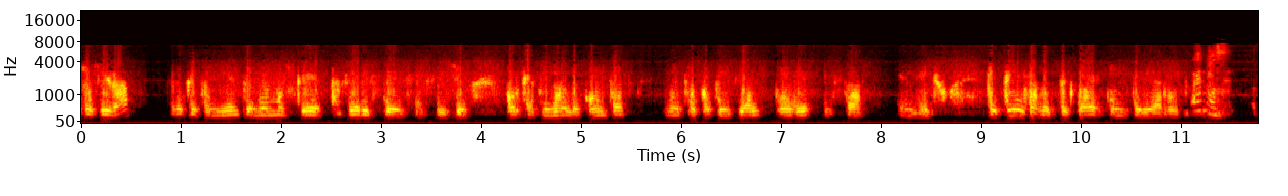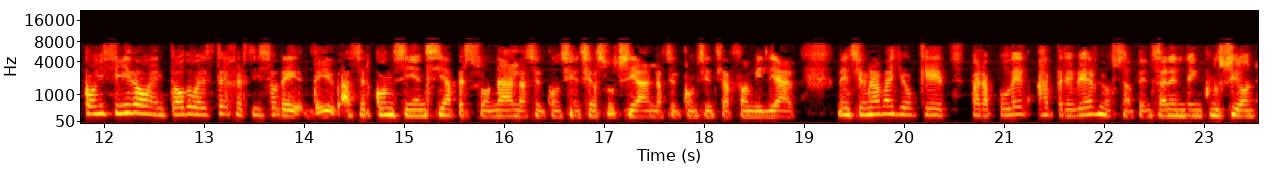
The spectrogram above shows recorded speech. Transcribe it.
sociedad, creo que también tenemos que hacer este ejercicio, porque al final de cuentas, nuestro potencial puede estar en ello. ¿Qué piensas respecto a esto, querida Ruth? Bueno, coincido en todo este ejercicio de, de hacer conciencia personal, hacer conciencia social, hacer conciencia familiar. Mencionaba yo que para poder atrevernos a pensar en la inclusión,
